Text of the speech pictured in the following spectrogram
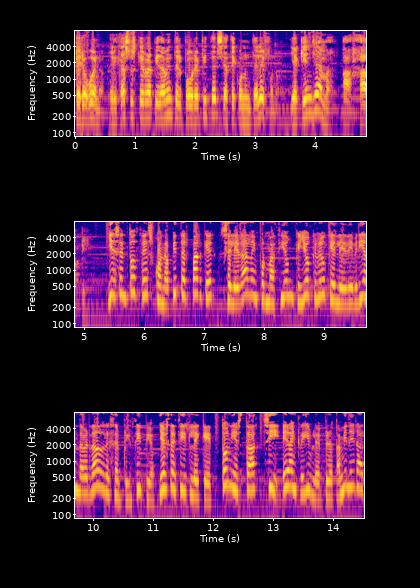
Pero bueno, el caso es que rápidamente el pobre Peter se hace con un teléfono. ¿Y a quién llama? A Happy. Y es entonces cuando a Peter Parker se le da la información que yo creo que le deberían de haber dado desde el principio. Y es decirle que Tony Stark sí era increíble, pero también era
